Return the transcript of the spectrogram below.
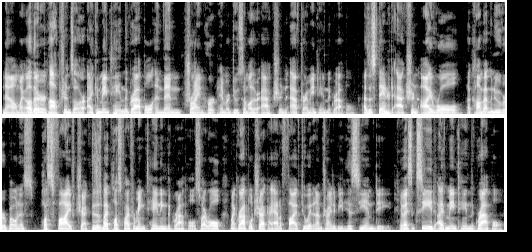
Now, my other options are I can maintain the grapple and then try and hurt him or do some other action after I maintain the grapple. As a standard action, I roll a combat maneuver bonus plus five check. This is my plus five for maintaining the grapple. So I roll my grapple check, I add a five to it, and I'm trying to beat his CMD. If I succeed, I've maintained the grapple.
